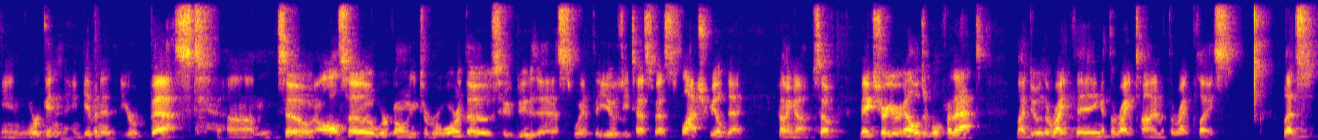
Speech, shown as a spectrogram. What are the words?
and working and giving it your best. Um, so also we're going to reward those who do this with the EOG Test Fest Flash Field Day coming up. So make sure you're eligible for that by doing the right thing at the right time at the right place. Let's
